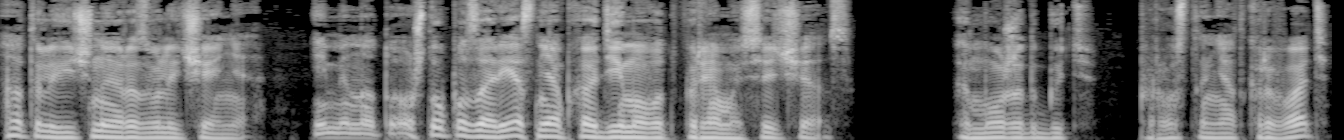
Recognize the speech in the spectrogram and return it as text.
Отличное развлечение. Именно то, что позарез необходимо вот прямо сейчас. А может быть, просто не открывать?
